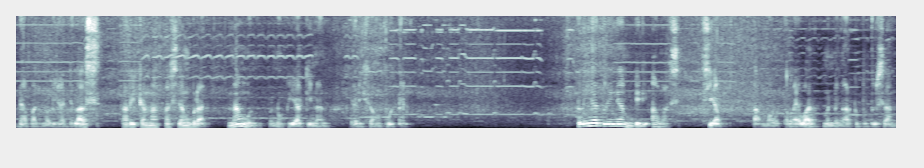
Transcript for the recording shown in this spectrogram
dapat melihat jelas tarikan nafas yang berat namun penuh keyakinan dari sang putri. Telinga-telinga menjadi awas, siap tak mau terlewat mendengar keputusan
